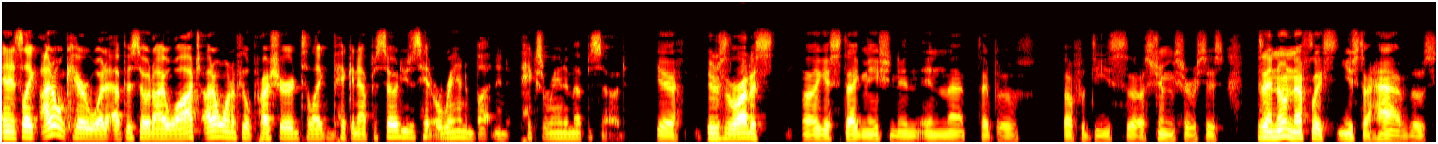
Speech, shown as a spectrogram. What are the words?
and it's like I don't care what episode I watch. I don't want to feel pressured to like pick an episode. You just hit a random button and it picks a random episode. Yeah, there's a lot of well, I guess stagnation in in that type of stuff with these uh, streaming services. Because I know Netflix used to have those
